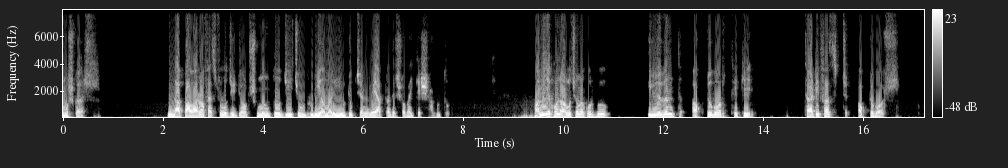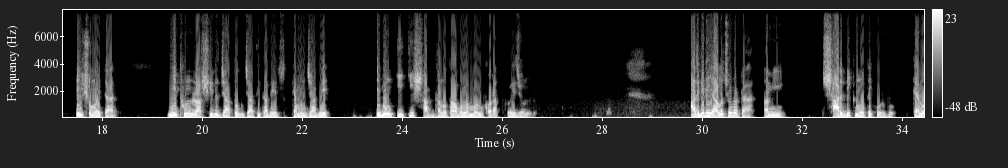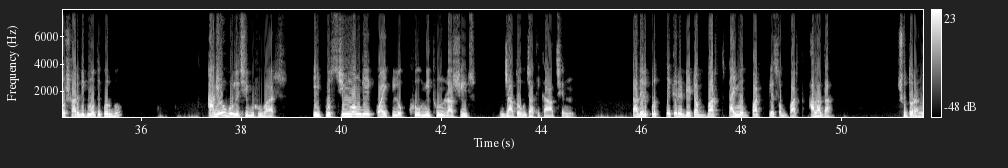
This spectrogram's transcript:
নমস্কার। The power of astrology dot Sumanta G Chowdhury আমার YouTube চ্যানেলে আপনাদের সবাইকে স্বাগত। আমি এখন আলোচনা করব ইলেভেন্থ অক্টোবর থেকে থার্টি ফার্স্ট অক্টোবর এই সময়টা মিথুন রাশির জাতক জাতিকাদের কেমন যাবে এবং কি কি সাবধানতা অবলম্বন করা প্রয়োজন। আজকের এই আলোচনাটা আমি সার্বিক মতে করব। কেন সার্বিক মতে করব? আগেও বলেছি বহুবার, এই পশ্চিমবঙ্গে কয়েক লক্ষ মিথুন রাশির জাতক জাতিকা আছেন। তাদের প্রত্যেকের date of birth time of birth place of birth আলাদা। সুতরাং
